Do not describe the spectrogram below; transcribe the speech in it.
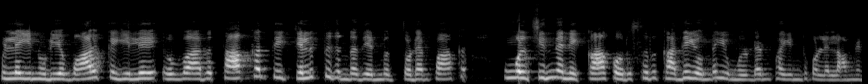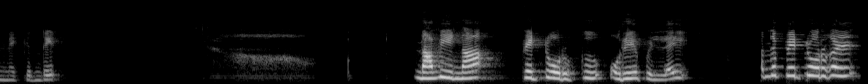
பிள்ளையினுடைய வாழ்க்கையிலே எவ்வாறு தாக்கத்தை செலுத்துகின்றது என்பது தொடர்பாக உங்கள் சிந்தனைக்காக ஒரு சிறு கதை ஒன்றை உங்களுடன் பகிர்ந்து கொள்ளலாம் நினைக்கின்றேன். நவீனா பெற்றோருக்கு ஒரே பிள்ளை. அந்த பெற்றோர்கள்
